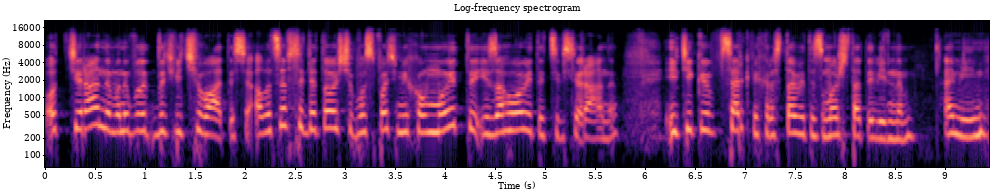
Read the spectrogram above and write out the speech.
от ті рани вони будуть відчуватися. Але це все для того, щоб Господь міг омити і загоїти ці всі рани. І тільки в церкві Христові ти зможеш стати вільним. Амінь.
